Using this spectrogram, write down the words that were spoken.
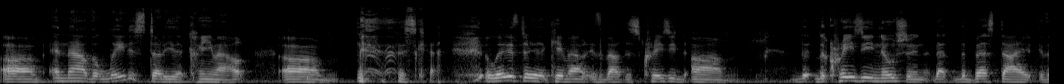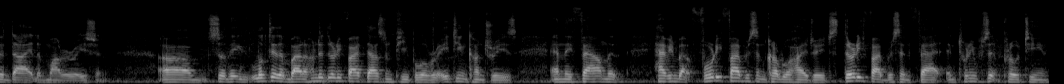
Um, and now the latest study that came out, um, this guy, the latest study that came out is about this crazy, um, the, the crazy notion that the best diet is a diet of moderation. Um, so they looked at about 135,000 people over 18 countries, and they found that having about 45% carbohydrates, 35% fat, and 20% protein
